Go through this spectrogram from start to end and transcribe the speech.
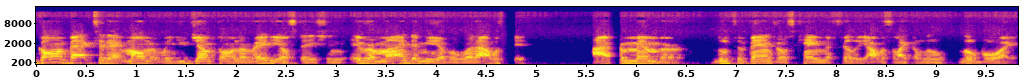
Going back to that moment when you jumped on the radio station, it reminded me of when I was kid. I remember Luther Vandross came to Philly. I was like a little little boy,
